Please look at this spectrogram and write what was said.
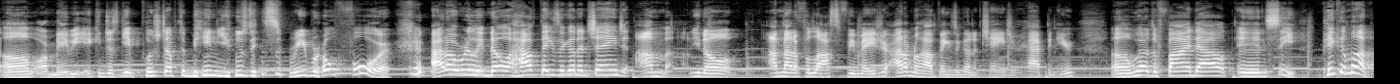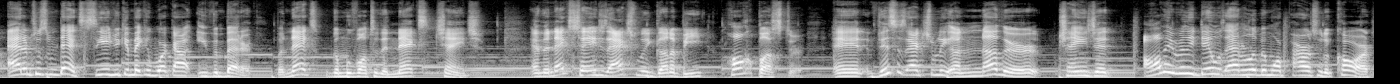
Um, or maybe it can just get pushed up to being used in Cerebro 4. I don't really know how things are gonna change. I'm, you know, I'm not a philosophy major. I don't know how things are going to change or happen here. Uh, we'll have to find out and see. Pick them up, add them to some decks, see if you can make it work out even better. But next, we're going to move on to the next change. And the next change is actually going to be Hulkbuster. And this is actually another change that all they really did was add a little bit more power to the card.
